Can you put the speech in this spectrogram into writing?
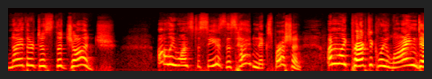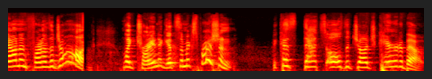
neither does the judge. All he wants to see is this head and expression. I'm like practically lying down in front of the dog, like trying to get some expression because that's all the judge cared about.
